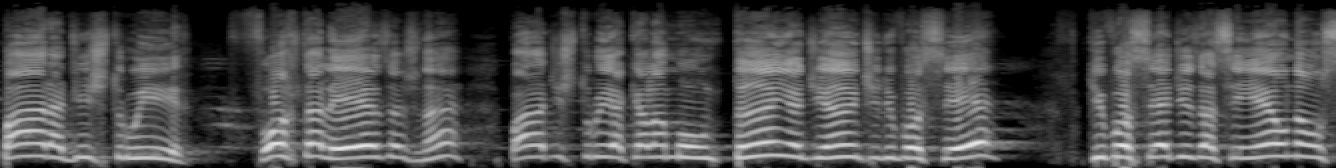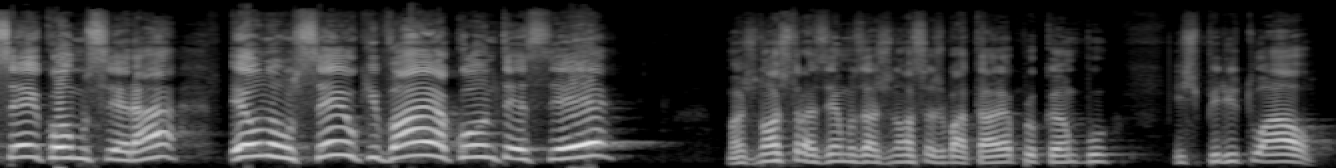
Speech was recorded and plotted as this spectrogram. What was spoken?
para destruir fortalezas, né? para destruir aquela montanha diante de você, que você diz assim: eu não sei como será, eu não sei o que vai acontecer, mas nós trazemos as nossas batalhas para o campo espiritual.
